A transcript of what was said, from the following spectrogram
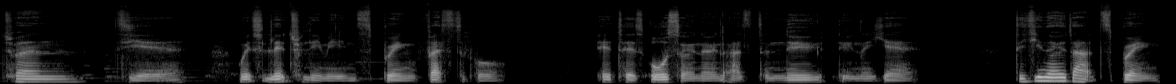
春节, which literally means spring festival. It is also known as the new lunar year. Did you know that spring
